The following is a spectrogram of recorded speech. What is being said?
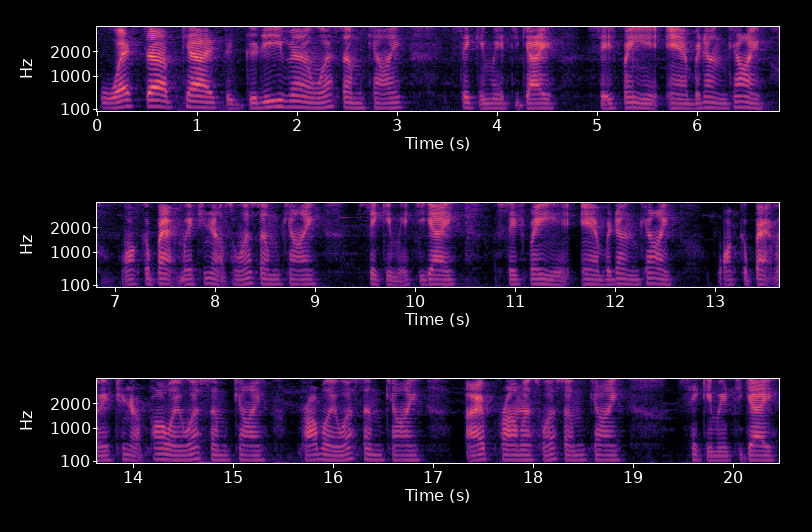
What's up, guys? So good evening. What's up, Kelly? Second mate guy. Sage Bring and Bradyn Kelley. Welcome back with you So what's up, Kelly? Second mate guy. Sage Bring and Bradyn Kelley. Welcome back with you Probably what's up, Kelly? Probably what's up, Kelly? I promise what's up, Kelly? Second mate guy.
